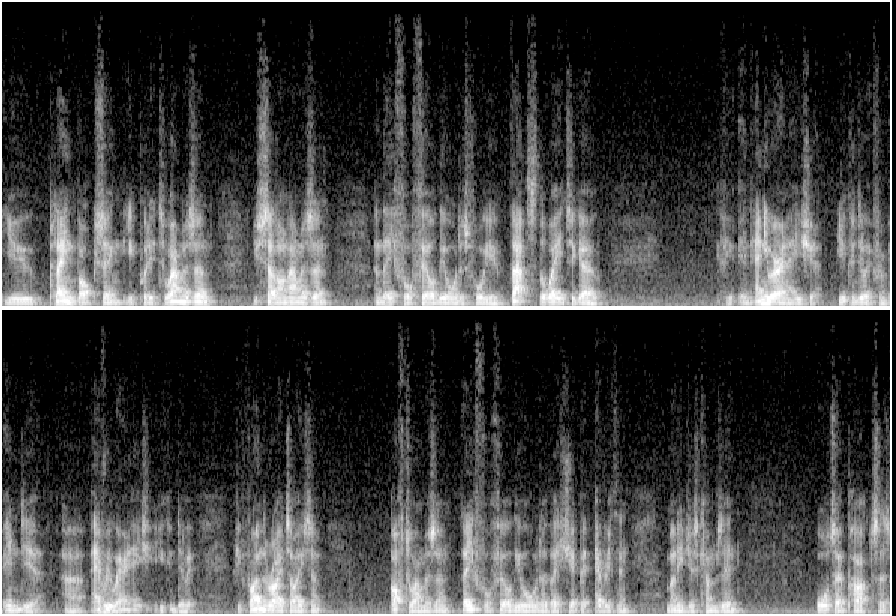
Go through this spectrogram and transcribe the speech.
you plain boxing you put it to Amazon you sell on Amazon and they fulfill the orders for you. That's the way to go. If you're in anywhere in Asia, you can do it from India, uh, everywhere in Asia you can do it. If you find the right item, off to Amazon, they fulfill the order, they ship it, everything. Money just comes in. Auto parts, there's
